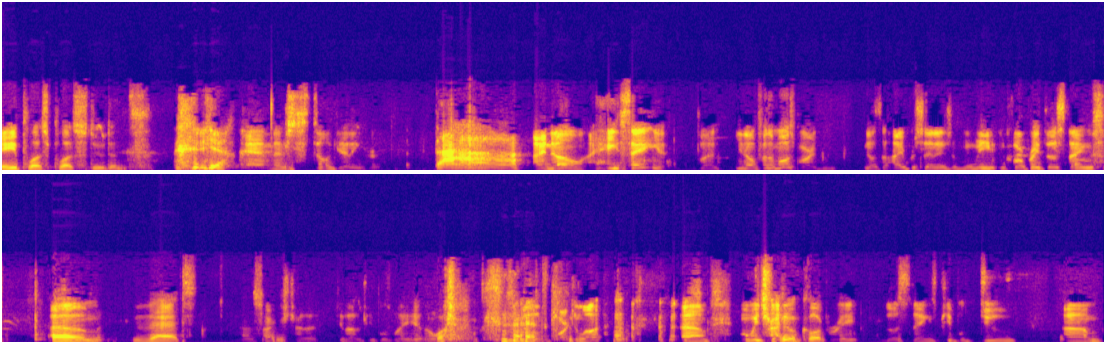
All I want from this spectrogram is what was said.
A plus plus students, yeah. and they're still getting hurt. Ah. I know. I hate saying it, but you know, for the most part, you know, it's a high percentage of when we incorporate those things. Um, that. Sorry, I'm just trying to get out of people's way here. They're walking in the middle of parking lot. um, when we try to incorporate those things, people do um,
